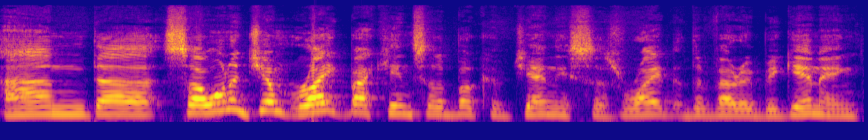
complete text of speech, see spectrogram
And uh, so I want to jump right back into the book of Genesis, right at the very beginning,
